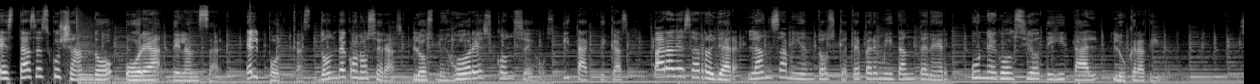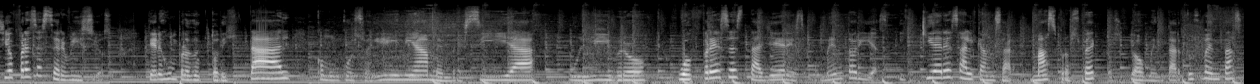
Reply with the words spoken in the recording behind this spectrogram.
Estás escuchando Hora de Lanzar, el podcast donde conocerás los mejores consejos y tácticas para desarrollar lanzamientos que te permitan tener un negocio digital lucrativo. Si ofreces servicios, tienes un producto digital como un curso en línea, membresía, un libro, o ofreces talleres o mentorías y quieres alcanzar más prospectos y aumentar tus ventas,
